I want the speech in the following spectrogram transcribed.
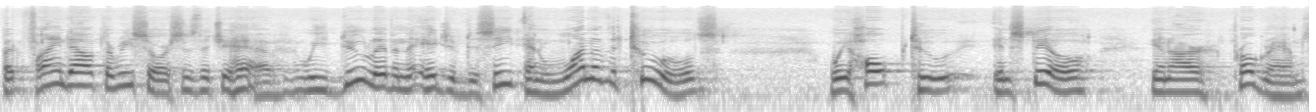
But find out the resources that you have. We do live in the age of deceit, and one of the tools we hope to instill in our programs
